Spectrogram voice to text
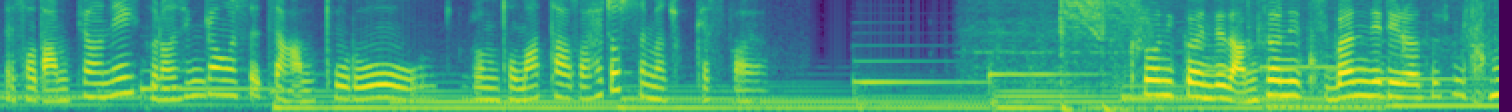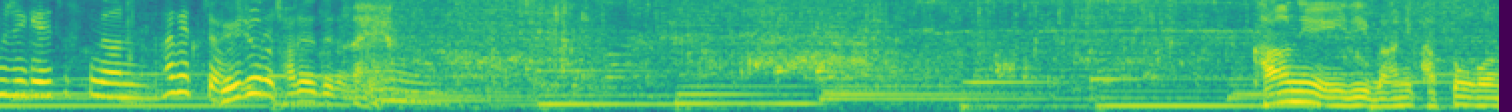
그래서 남편이 그런 신경을 쓰지 않도록 좀 도맡아서 해줬으면 좋겠어요. 그러니까 이제 남편이 집안일이라도 좀 야무지게 해줬으면 하겠죠. 내조를 잘해야 되는데. 가은이의 일이 많이 바쁜 건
